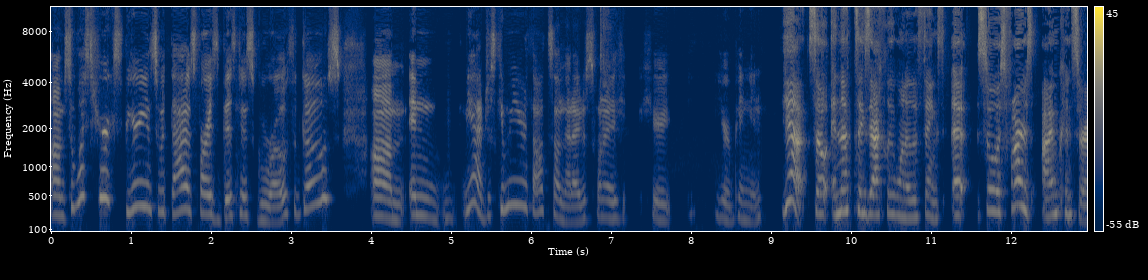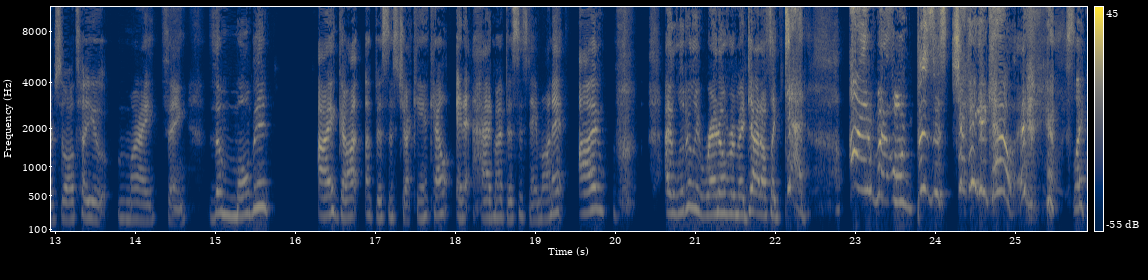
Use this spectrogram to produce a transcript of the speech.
Um, so what's your experience with that as far as business growth goes? Um, and yeah, just give me your thoughts on that. I just want to hear your opinion. Yeah, so and that's exactly one of the things. Uh, so as far as I'm concerned, so I'll tell you my thing. The moment I got a business checking account and it had my business name on it, I I literally ran over to my dad. I was like, Dad, I have my own business checking account. And he was like,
